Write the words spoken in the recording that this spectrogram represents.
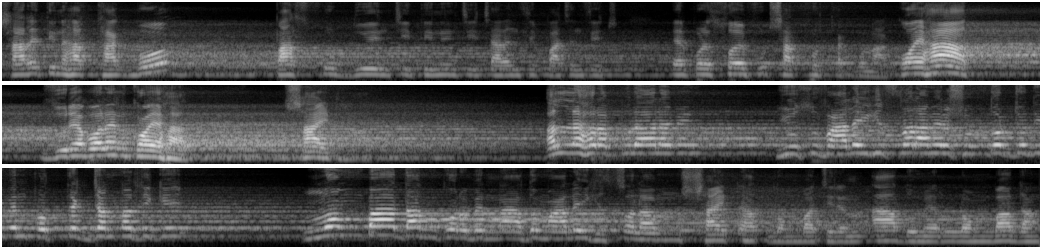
সাড়ে তিন হাত থাকব, পাঁচ ফুট দুই ইঞ্চি, তিন ইঞ্চি, চার ইঞ্চি, পাঁচ ইঞ্চি এরপরে ছয় ফুট, সাত ফুট থাকব না। কয় হাত? জুড়ে বলেন কয় হাত? ষাট হাত। আল্লাহ রাব্বুল আলামিন ইউসুফ আলাইহিস সালামের সৌন্দর্য দিবেন প্রত্যেক জান্নাতীকে। লম্বা দান করবেন না। আদম আলাইহিস সালাম 60 হাত লম্বা ছিলেন, আদমের লম্বা দান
